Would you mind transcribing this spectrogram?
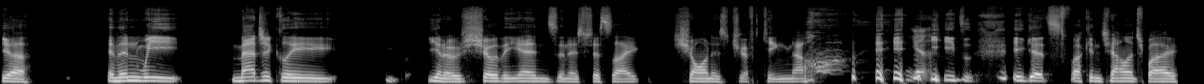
Yeah. And then we magically, you know, show the ends, and it's just like Sean is Drift King now. Yeah. He's, he gets fucking challenged by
